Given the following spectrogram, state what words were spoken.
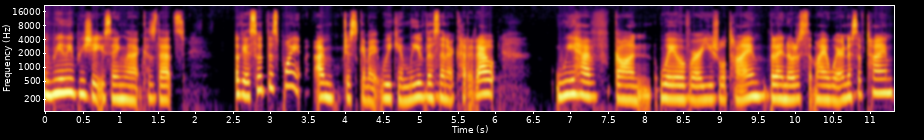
I really appreciate you saying that because that's okay. So at this point, I'm just gonna, we can leave this in or cut it out. We have gone way over our usual time, but I noticed that my awareness of time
